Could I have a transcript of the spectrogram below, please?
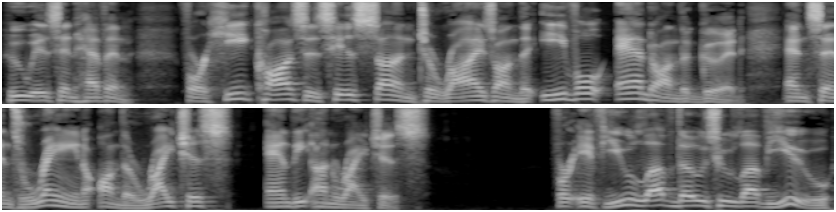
who is in heaven. For he causes his sun to rise on the evil and on the good, and sends rain on the righteous and the unrighteous. For if you love those who love you,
